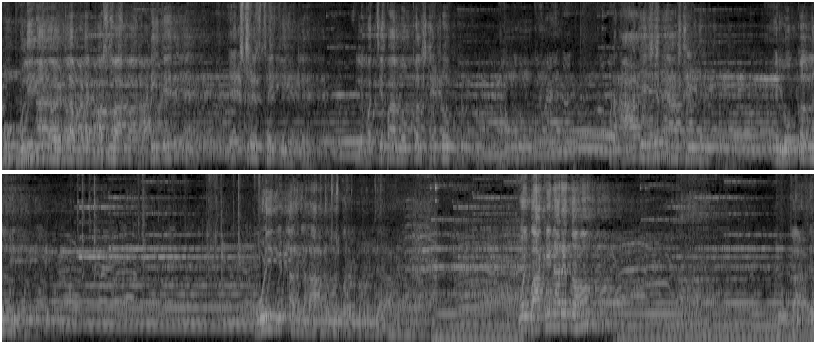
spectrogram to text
હું ભૂલી ના જાઉં એટલા માટે પાછું આ ગાડી જે રહી ને એક્સપ્રેસ થઈ ગઈ એટલે. એટલે વચ્ચે પા લોકલ સ્ટેન્ડો પણ આ જે છે ને, આ સ્ટેન્ડ એ લોકલ નથી. કોળી કેટલા એટલે હાથ ઊંચું કરે એટલે કોઈ બાકી ના રહેતો હો? ભૂકા છે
